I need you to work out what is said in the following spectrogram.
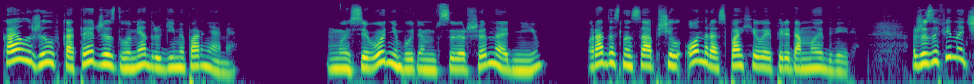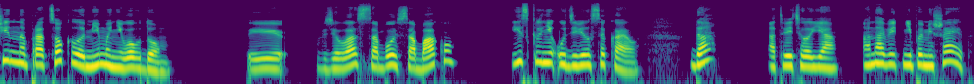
Кайл жил в коттедже с двумя другими парнями. «Мы сегодня будем совершенно одни», — радостно сообщил он, распахивая передо мной дверь. Жозефина чинно процокала мимо него в дом. «Ты взяла с собой собаку?» — искренне удивился Кайл. «Да», — ответила я. «Она ведь не помешает?»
